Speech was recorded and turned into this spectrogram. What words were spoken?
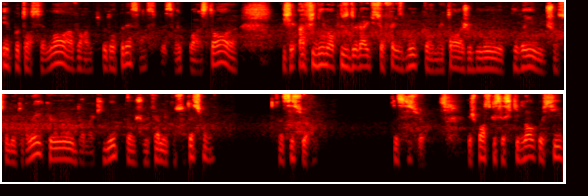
et potentiellement avoir un petit peu de reconnaissance. C'est vrai que pour l'instant, euh, j'ai infiniment plus de likes sur Facebook en mettant un jeu de mots pourri ou une chanson détournée que dans ma clinique quand je vais faire mes consultations. Ça c'est sûr ça c'est sûr. Et je pense que c'est ce qui manque aussi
